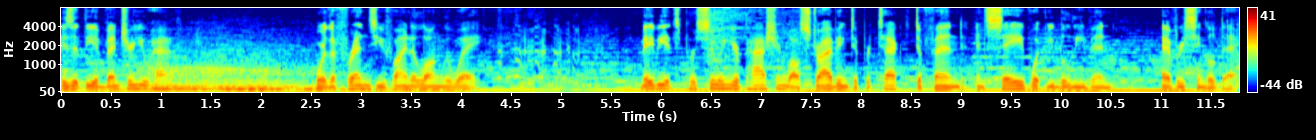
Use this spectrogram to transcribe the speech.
Is it the adventure you have? Or the friends you find along the way? Maybe it's pursuing your passion while striving to protect, defend, and save what you believe in every single day.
